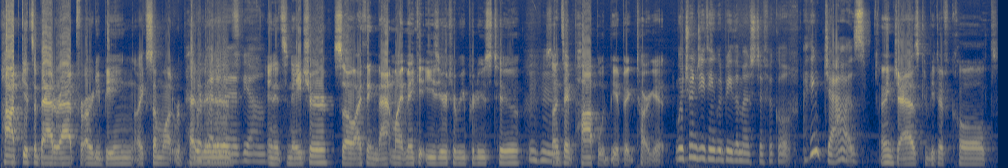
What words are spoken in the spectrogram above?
Pop gets a bad rap for already being like somewhat repetitive, Repetitive, yeah. in its nature. So I think that might make it easier to reproduce too. Mm-hmm. So I'd say pop would be a big target. Which one do you think would be the most difficult? I think jazz. I think jazz could be difficult.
